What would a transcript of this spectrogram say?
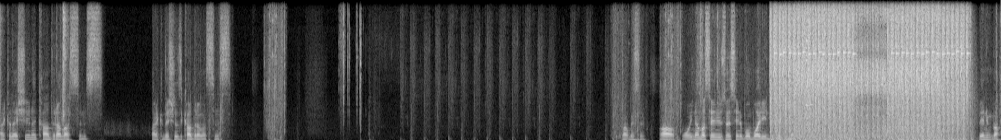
Arkadaşlarını kaldıramazsınız. Arkadaşınızı kaldıramazsınız. Bak mesela. Aa oynama senin yüzüne seni bombayla indirecekler. Benim bak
